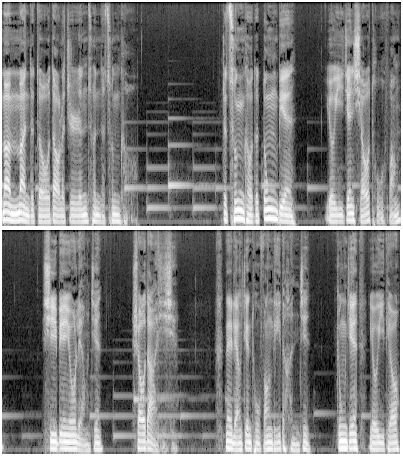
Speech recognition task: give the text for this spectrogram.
慢慢的走到了纸人村的村口。这村口的东边有一间小土房，西边有两间，稍大一些。那两间土房离得很近，中间有一条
